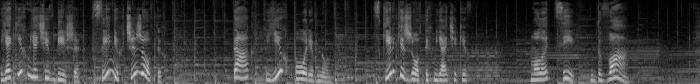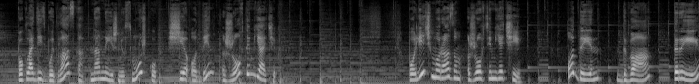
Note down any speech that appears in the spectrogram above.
Яких м'ячів більше? Синіх чи жовтих? Так, їх порівну. Скільки жовтих м'ячиків? Молодці, два. Покладіть, будь ласка, на нижню смужку ще один жовтий м'ячик. Полічмо разом жовті м'ячі. Один, два, три.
